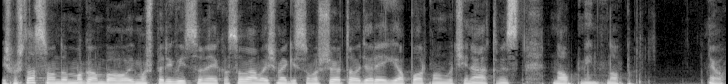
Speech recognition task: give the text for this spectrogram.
És most azt mondom magamba, hogy most pedig visszamegyek a szobámba, és megiszom a sört, ahogy a régi apartmanban csináltam ezt nap mint nap. Jó.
